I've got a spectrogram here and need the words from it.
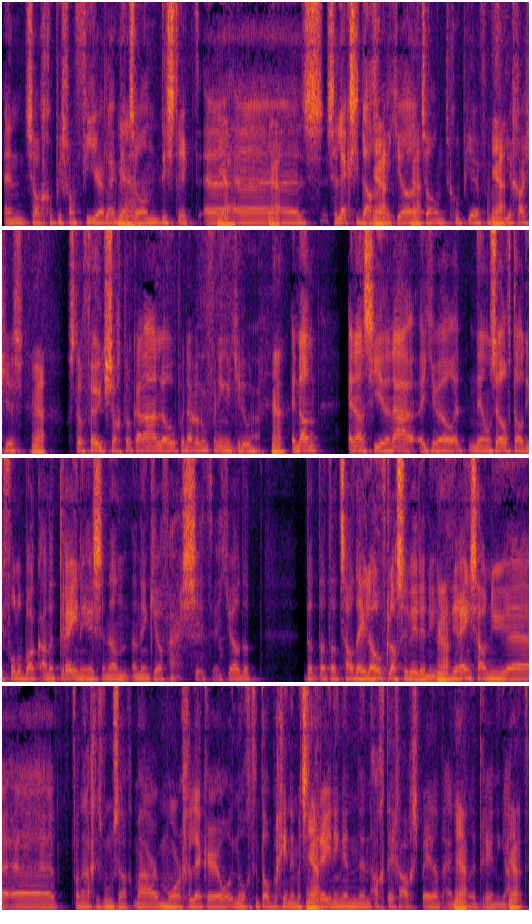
En zo'n groepjes van vier lijkt net Ja. zo'n district eh, eh, selectiedag, weet je wel. Zo'n groepje van vier gastjes, Ja. stofeutjes achter elkaar aanlopen, naar een oefeningetje doen. En, dan, en dan zie je daarna, weet je wel, het Nederlands elftal die volle bak aan het trainen is. En dan, dan denk je wel van, ah, shit, weet je wel, dat, dat, dat, dat zou de hele hoofdklasse willen nu. Ja. Iedereen zou nu, eh, eh, vandaag is woensdag, maar morgen lekker in de ochtend al beginnen met zijn Ja. training en, en 8 tegen 8 spelen aan het einde Ja. van de training. Ja. Dat,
